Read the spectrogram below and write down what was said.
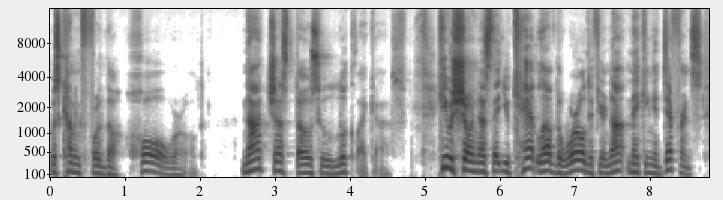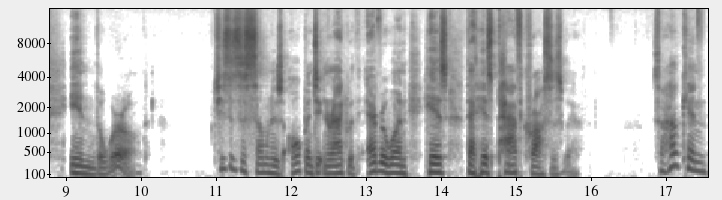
was coming for the whole world, not just those who look like us. He was showing us that you can't love the world if you're not making a difference in the world. Jesus is someone who's open to interact with everyone his that his path crosses with. So how can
